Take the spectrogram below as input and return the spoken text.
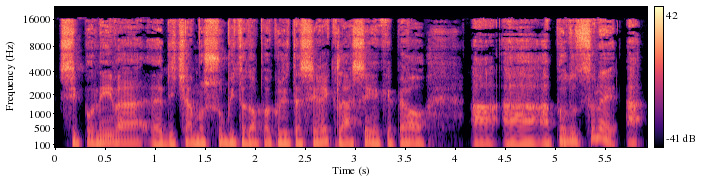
si poneva eh, diciamo subito dopo la cosiddetta serie classica che però a, a, a produzione a,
